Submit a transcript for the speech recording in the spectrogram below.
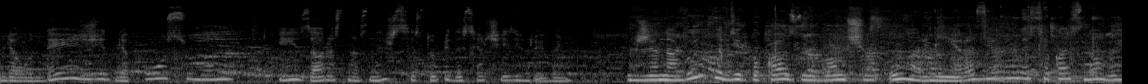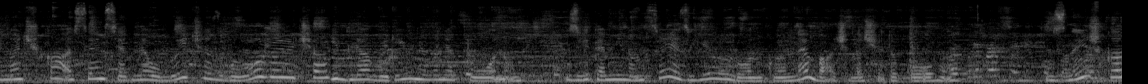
для одежі, для посуду. І зараз на знижці 156 гривень. Вже на виході показую вам, що у гарніра з'явилася якась новиночка, есенція для обличчя, зволожуюча і для вирівнювання тону. З вітаміном С і з гіалуронкою. Не бачила ще такого. Знижка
